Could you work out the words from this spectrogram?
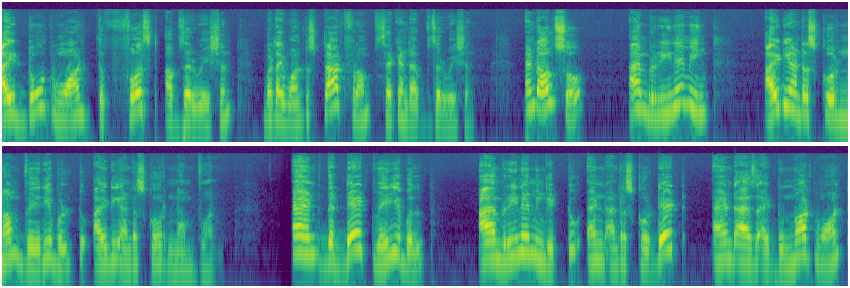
I don't want the first observation, but I want to start from second observation. And also I'm renaming id underscore num variable to id underscore num1. And the date variable, I am renaming it to end underscore date. And as I do not want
